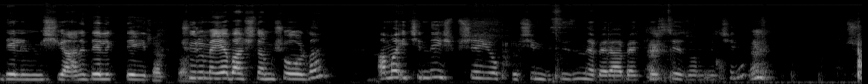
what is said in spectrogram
delinmiş yani delik değil. Çürümeye başlamış oradan. Ama içinde hiçbir şey yoktur. Şimdi sizinle beraber keseceğiz onun içini. Şu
